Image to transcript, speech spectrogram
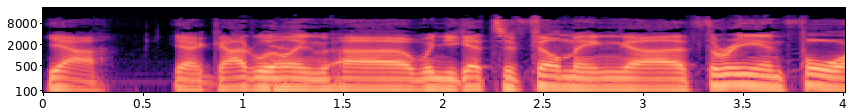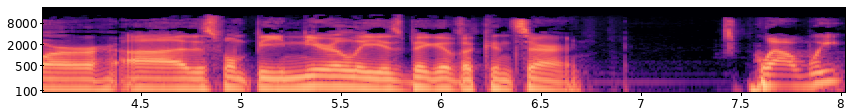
Yeah. Yeah, God willing, uh, when you get to filming uh, three and four, uh, this won't be nearly as big of a concern. Well, we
